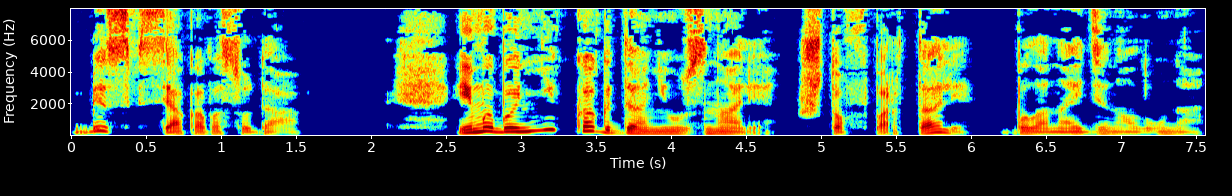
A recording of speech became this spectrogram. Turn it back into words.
без всякого суда. И мы бы никогда не узнали, что в портале была найдена луна.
